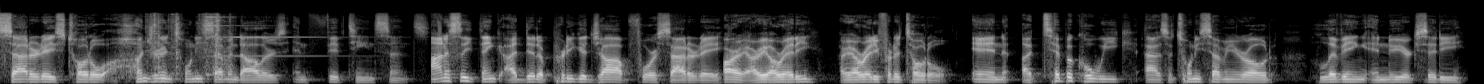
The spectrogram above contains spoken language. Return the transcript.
Saturday's total $127.15. Honestly, think I did a pretty good job for Saturday. All right, are y'all ready? Are y'all ready for the total? In a typical week as a 27 year old living in New York City,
